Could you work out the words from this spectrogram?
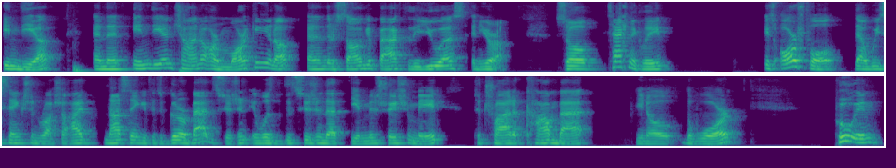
India, and then India and China are marking it up and then they're selling it back to the US and Europe. So technically, it's our fault that we sanctioned Russia. I'm not saying if it's a good or bad decision. It was the decision that the administration made to try to combat, you know, the war. Putin,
